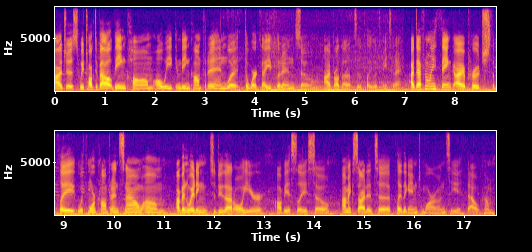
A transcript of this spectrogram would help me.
I just, we talked about being calm all week and being confident in what the work that you put in, so I brought that up to the plate with me today. I definitely think I approach the plate with more confidence now. Um, I've been waiting to do that all year, obviously, so I'm excited to play the game tomorrow and see the outcome.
